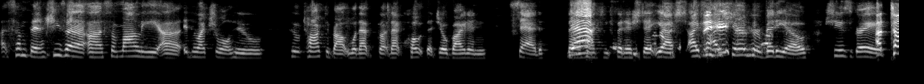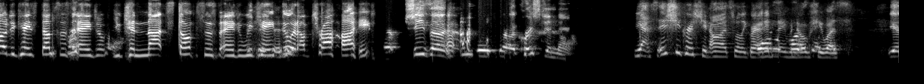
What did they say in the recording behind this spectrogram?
uh, something. She's a, a Somali uh, intellectual who who talked about what that that quote that Joe Biden said. That Yeah. had finished it, yeah, I, I shared her video. She's great. I told you can't stump Sister Angel. You cannot stump Sister Angel. We can't do it. I've tried. She's a, Uh, a Christian now. Yes, is she Christian? Oh, that's really great. I didn't even know if she was. Yeah,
